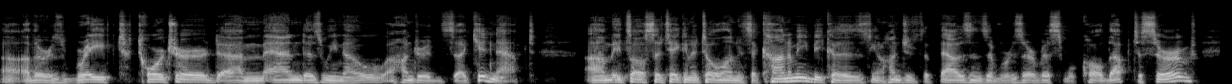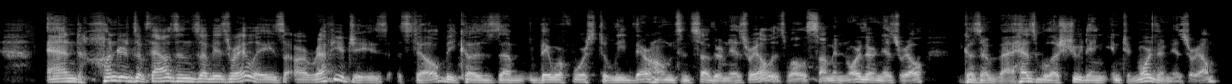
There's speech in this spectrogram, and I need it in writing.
uh, others raped, tortured, um, and as we know, hundreds uh, kidnapped. Um, it's also taken a toll on its economy because you know hundreds of thousands of reservists were called up to serve, and hundreds of thousands of Israelis are refugees still because um, they were forced to leave their homes in southern Israel as well as some in northern Israel because of uh, Hezbollah shooting into northern Israel.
